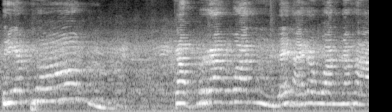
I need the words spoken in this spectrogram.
เตรียมพร้อม กับรางวัลหลาย ๆ รางวัลนะคะ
